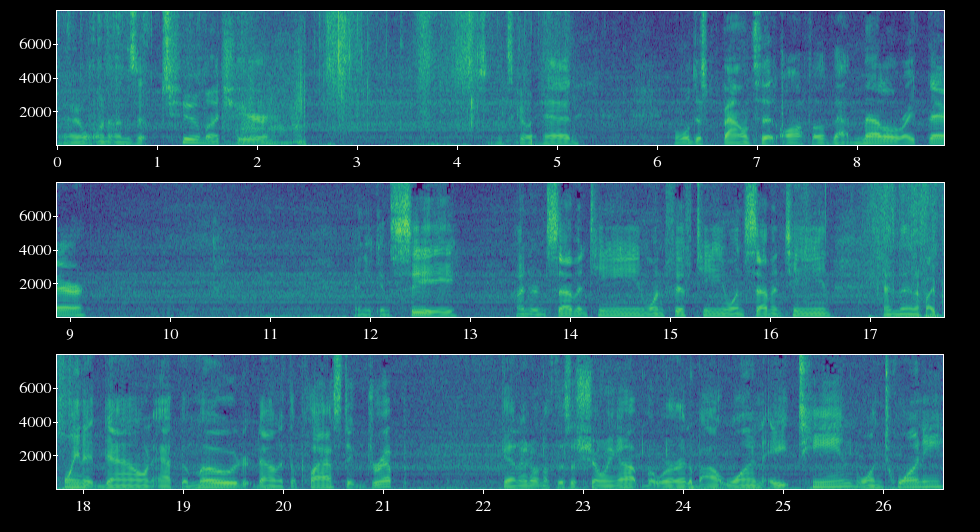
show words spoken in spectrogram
I don't want to unzip too much here. So let's go ahead and we'll just bounce it off of that metal right there. And you can see 117, 115, 117. And then if I point it down at the mode, down at the plastic drip, again, I don't know if this is showing up, but we're at about 118, 120.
